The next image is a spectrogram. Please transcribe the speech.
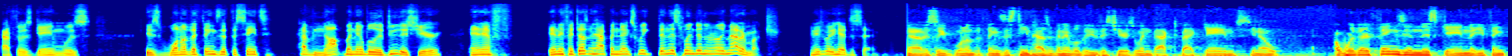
after this game was is one of the things that the Saints have not been able to do this year. And if and if it doesn't happen next week, then this win doesn't really matter much. And here's what he had to say. Yeah, obviously, one of the things this team hasn't been able to do this year is win back-to-back games. You know, were there things in this game that you think,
